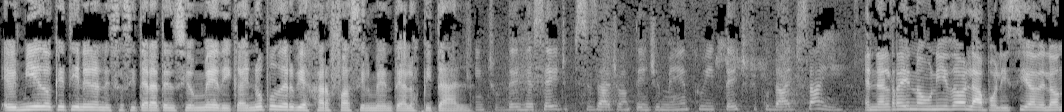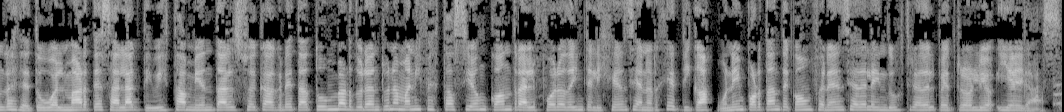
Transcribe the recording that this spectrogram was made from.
el miedo que tienen a necesitar atención médica y no poder viajar fácilmente al hospital. En el Reino Unido, la policía de Londres detuvo el martes a la activista ambiental sueca Greta Thunberg durante una manifestación contra el Foro de Inteligencia Energética, una importante conferencia de la industria del petróleo y el gas.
